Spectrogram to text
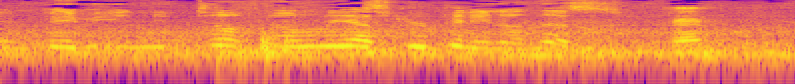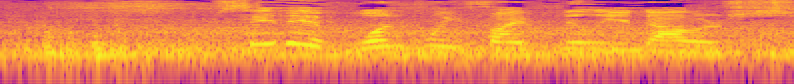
and maybe and you tell, let me ask your opinion on this. Okay? Say they have 1.5 million dollars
